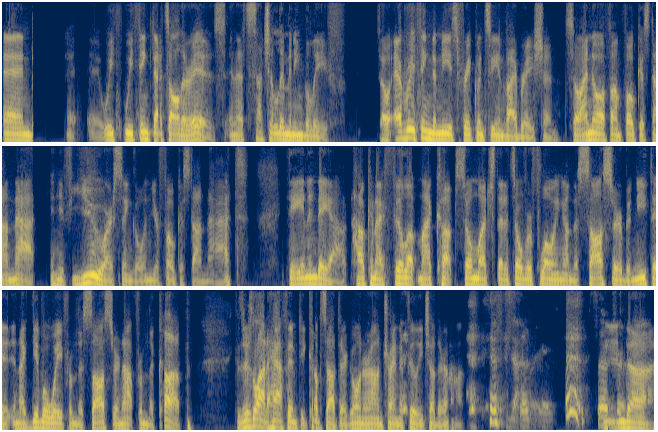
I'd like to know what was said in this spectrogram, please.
and uh, we we think that's all there is and that's such a limiting belief so everything to me is frequency and vibration. So I know if I'm focused on that, and if you are single and you're focused on that, day in and day out, how can I fill up my cup so much that it's overflowing on the saucer beneath it, and I give away from the saucer, not from the cup? Because there's a lot of half-empty cups out there going around trying to fill each other up. exactly. So true. and uh,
